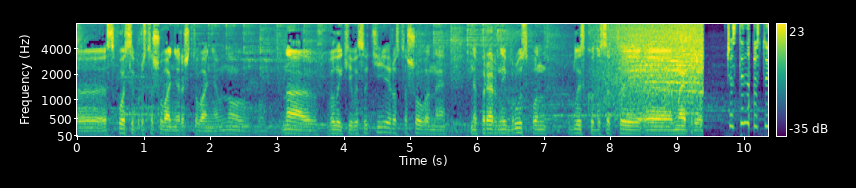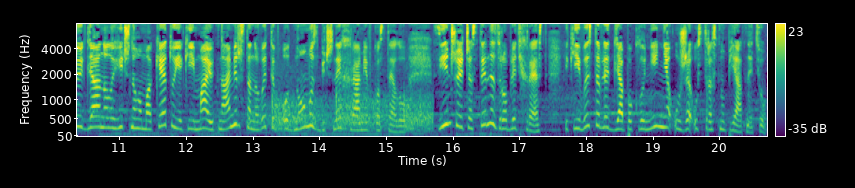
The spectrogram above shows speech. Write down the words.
е, спосіб розташування арештування. Воно на великій висоті розташоване неперервний брус близько 10 е, метрів. Частину стоїть для аналогічного макету, який мають намір встановити в одному з бічних храмів костелу. З іншої частини зроблять хрест, який виставлять для поклоніння уже у Страсну п'ятницю.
